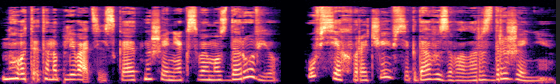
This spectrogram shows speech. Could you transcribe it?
но вот это наплевательское отношение к своему здоровью у всех врачей всегда вызывало раздражение.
